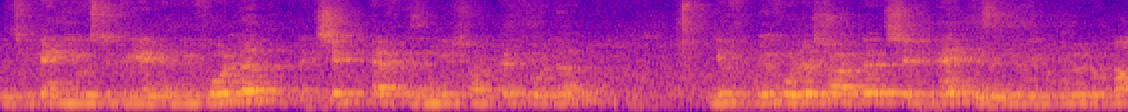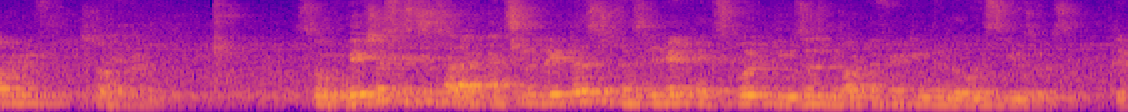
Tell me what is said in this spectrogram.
which you can use to create a new folder. Like Shift F is a new shortcut folder. New, new folder shortcut, Shift N is a new, new document shortcut. So make sure systems are accelerators to facilitate expert users without affecting the novice users. Yeah.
